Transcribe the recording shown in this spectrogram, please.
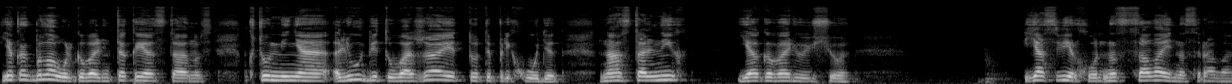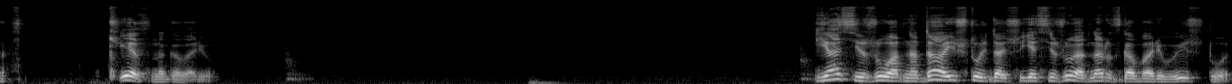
Я как была Ольга Валерьевна, так и останусь. Кто меня любит, уважает, тот и приходит. На остальных я говорю еще. Я сверху нассала и насрала. Честно говорю. Я сижу одна, да, и что дальше? Я сижу одна разговариваю, и что?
